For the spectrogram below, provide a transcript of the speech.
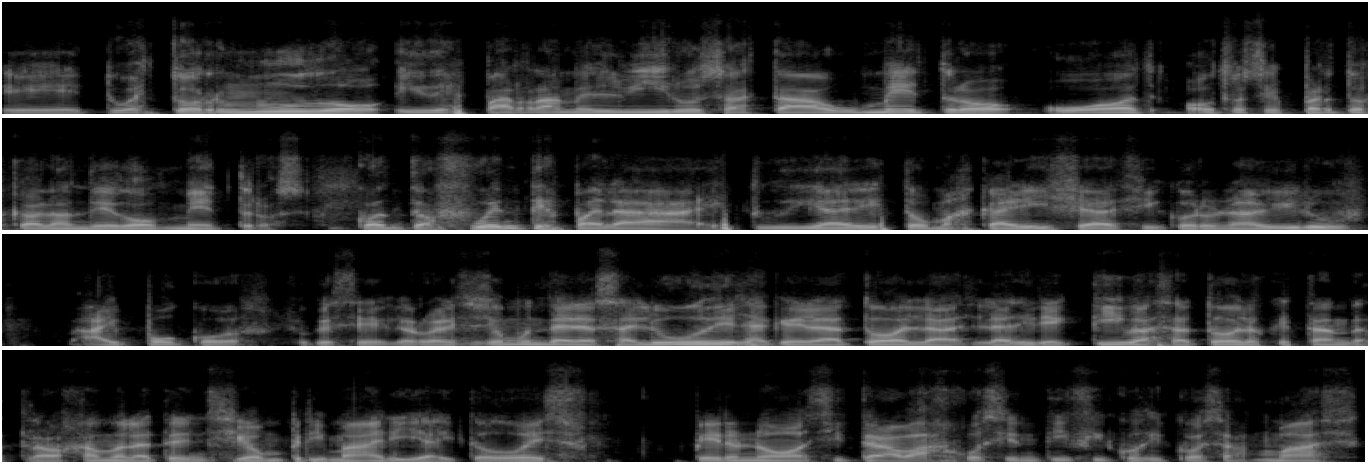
eh, tu estornudo y desparrame el virus hasta un metro o otros expertos que hablan de dos metros. En cuanto a fuentes para estudiar esto, mascarillas y coronavirus, hay pocos, yo qué sé, la Organización Mundial de la Salud es la que da todas las, directivas a todos los que están trabajando en la atención primaria y todo eso. Pero no, así trabajos científicos y cosas más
